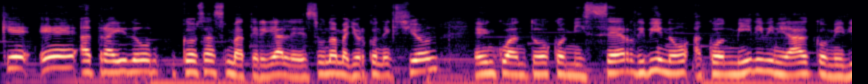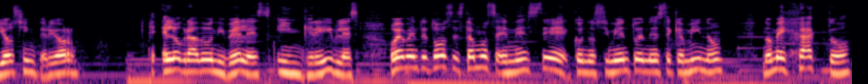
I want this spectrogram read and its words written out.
que he atraído cosas materiales, una mayor conexión en cuanto con mi ser divino, con mi divinidad, con mi Dios interior he logrado niveles increíbles. Obviamente todos estamos en este conocimiento, en este camino. No me jacto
